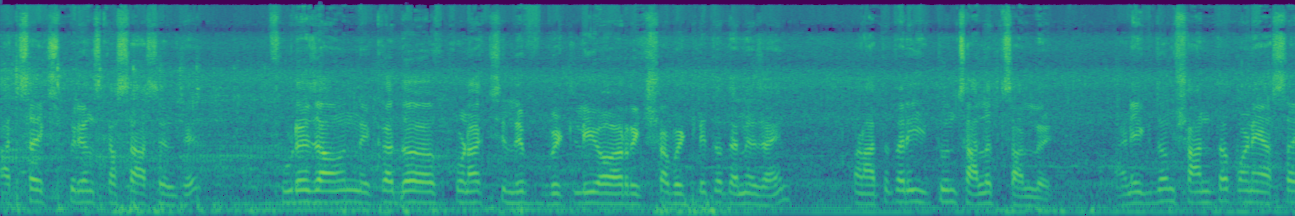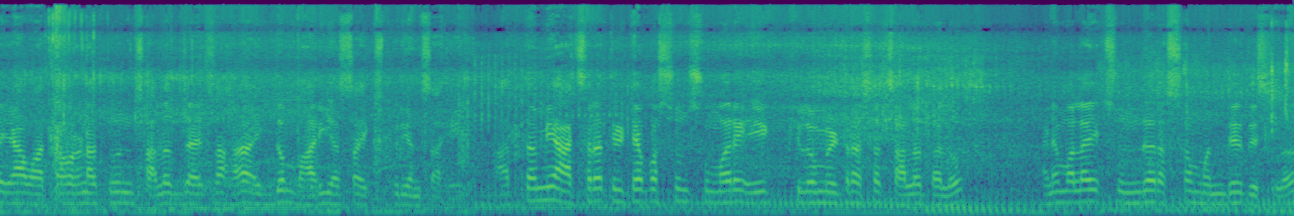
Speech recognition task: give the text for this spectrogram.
आजचा एक्सपिरियन्स कसा असेल ते. पुढे जाऊन एखादं कोणाची लिफ्ट भेटली और रिक्षा भेटली तर त्याने जाईन. पण आता तरी इथून चालत चाललो आहे आणि एकदम शांतपणे असं या वातावरणातून चालत जायचा हा एकदम भारी असा एक्सपिरियन्स आहे. आता मी आचरा तिट्यापासून सुमारे एक किलोमीटर असं चालत आलो. आणि मला एक सुंदर असं मंदिर दिसलं.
